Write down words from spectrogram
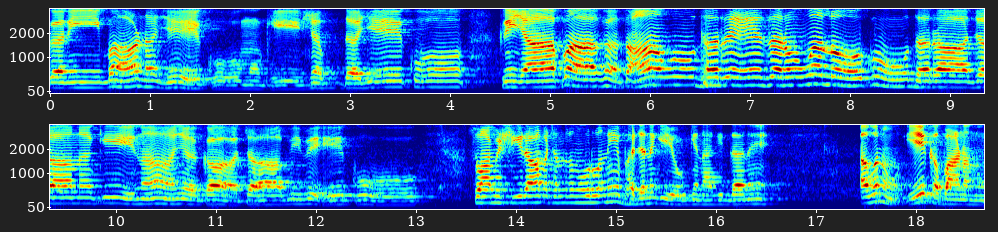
ಕರಿ ಬಾಣಯೇ ಕೋ ಮುಖಿ ಶಬ್ದಯೇ ಕೋ ಕ್ರಿಯಾ ಪಾಗತಾವು ಧರೆ ಸರ್ವಲೋಕೂಧರಾ ಜಾನಕಿ ನಾಯಕ ಚ ವಿವೇಕು ಸ್ವಾಮಿ ಶ್ರೀರಾಮಚಂದ್ರನೋರ್ವನೇ ಭಜನೆಗೆ ಯೋಗ್ಯನಾಗಿದ್ದಾನೆ ಅವನು ಏಕಬಾಣನು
